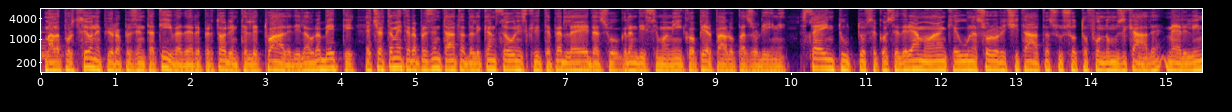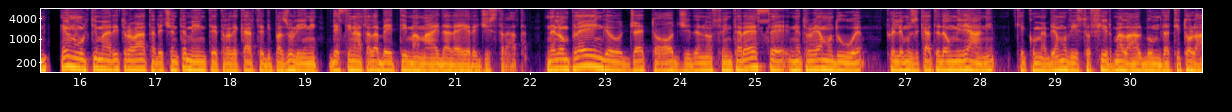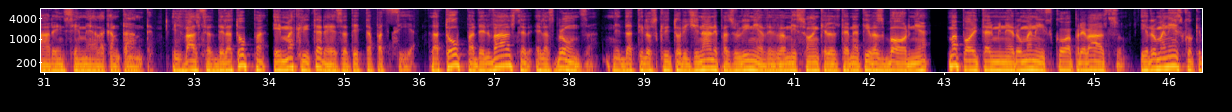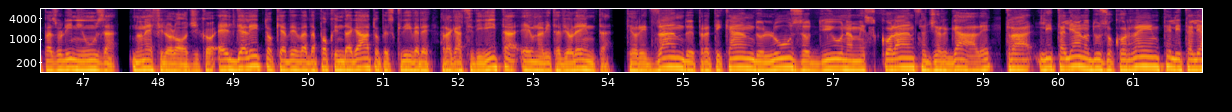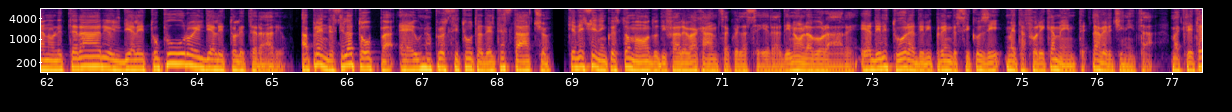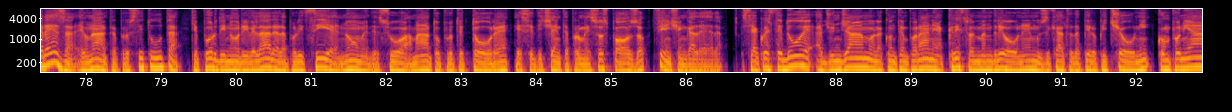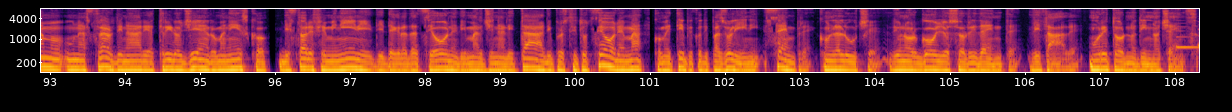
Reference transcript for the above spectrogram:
Ma la porzione più rappresentativa del repertorio intellettuale di Laura Betti è certamente rappresentata dalle canzoni scritte per lei e dal suo grandissimo amico Pierpaolo Pasolini. Sei in tutto se consideriamo anche una solo recitata su sottofondo musicale, Marilyn, e un'ultima ritrovata recentemente tra le carte di Pasolini, destinata alla Betti ma mai da lei registrata. Nell'on playing, oggetto oggi del nostro interesse, ne troviamo due, quelle musicate da Umiliani, che come abbiamo visto firma l'album da titolare insieme alla cantante. Il valzer della toppa e Macri Teresa detta pazzia. La toppa del valzer è la sbronza. Nel dattiloscritto originale Pasolini aveva messo anche l'alternativa sbornia, ma poi il termine romanesco ha prevalso. Il romanesco che Pasolini usa non è filologico, è il dialetto che aveva da poco indagato per scrivere Ragazzi di vita e una vita violenta, teorizzando e praticando l'uso di una mescolanza gergale tra l'italiano d'uso corrente, l'italiano letterario, il dialetto puro e il dialetto letterario. A prendersi la toppa è una prostituta del testaccio che decide in questo modo di fare vacanza quella sera, di non lavorare e addirittura di riprendersi così, metaforicamente, la verginità. Macri Teresa è un'altra prostituta che pur di non rivelare alla polizia il nome del suo amato protettore e sedicente promesso sposo, finisce in galera. Se a queste due aggiungiamo la contemporanea Cristo al Mandrione, musicata da Piero Piccioni, componiamo una straordinaria trilogia in romanesco di storie femminili, di degradazione, di marginalità, di prostituzione, ma, come tipico di Pasolini, sempre con la luce di un orgoglio sorridente, vitale, un ritorno di innocenza.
